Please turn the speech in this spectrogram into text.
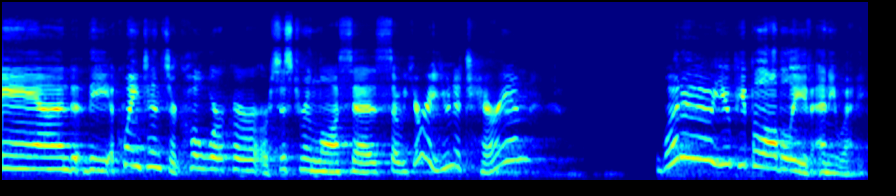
And the acquaintance or coworker or sister-in-law says, "So you're a Unitarian? What do you people all believe anyway?"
